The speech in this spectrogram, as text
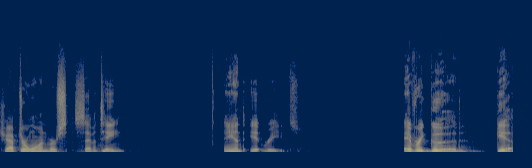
chapter 1, verse 17. And it reads Every good gift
